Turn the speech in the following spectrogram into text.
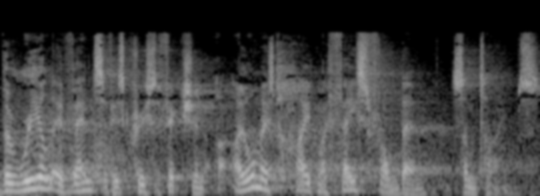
the real events of his crucifixion, I almost hide my face from them sometimes.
